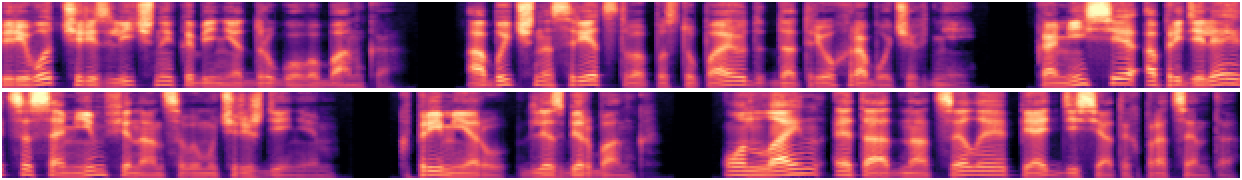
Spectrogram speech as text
перевод через личный кабинет другого банка. Обычно средства поступают до трех рабочих дней. Комиссия определяется самим финансовым учреждением. К примеру, для Сбербанк. Онлайн это 1,5%.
